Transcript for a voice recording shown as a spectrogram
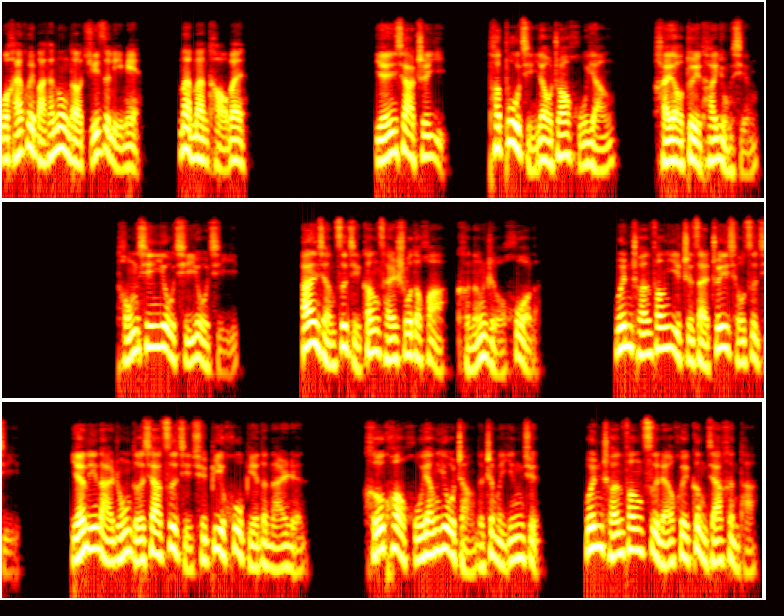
我还会把他弄到局子里面慢慢拷问。”言下之意，他不仅要抓胡杨，还要对他用刑。童心又气又急，暗想自己刚才说的话可能惹祸了。温传芳一直在追求自己，眼里哪容得下自己去庇护别的男人？何况胡杨又长得这么英俊。温传芳自然会更加恨他。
